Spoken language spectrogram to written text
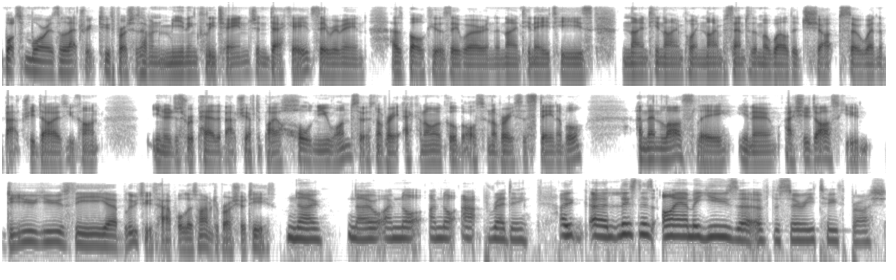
what's more is electric toothbrushes haven't meaningfully changed in decades. They remain as bulky as they were in the 1980s. 99.9% of them are welded shut. So when the battery dies, you can't you know just repair the battery you have to buy a whole new one so it's not very economical but also not very sustainable and then lastly, you know, I should ask you, do you use the uh, Bluetooth app all the time to brush your teeth? No. No, I'm not. I'm not app ready. I, uh, listeners, I am a user of the Suri toothbrush.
